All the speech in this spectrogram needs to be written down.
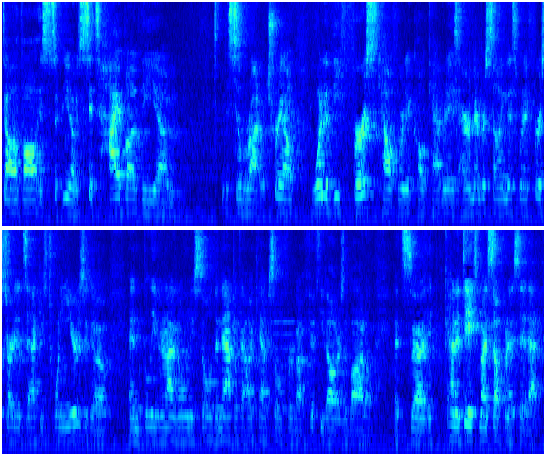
Delaval is, you know, sits high above the, um, the Silverado Trail, one of the first California cult Cabernets. I remember selling this when I first started at Zachys 20 years ago and believe it or not, it only sold the Napa Valley capsule for about $50 a bottle. It's, uh, it kind of dates myself when I say that.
